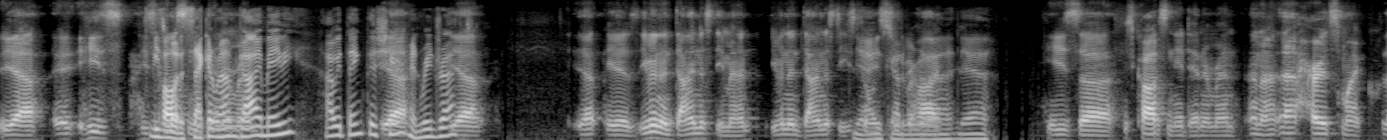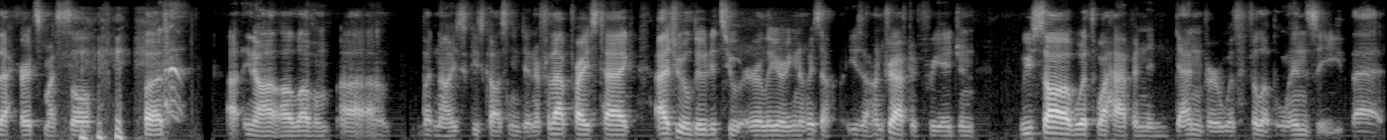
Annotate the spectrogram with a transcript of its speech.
Yeah, he's he's, he's what a second round guy maybe. I would think this yeah, year in redraft. Yeah, yep, he is. Even in dynasty, man. Even in dynasty, he's yeah, going he's super high. Yeah he's uh he's costing you dinner, man, and I, that hurts my that hurts my soul. but uh, you know, I, I love him. Uh, but no, he's he's costing dinner for that price tag. As you alluded to earlier, you know, he's a he's an undrafted free agent. We saw with what happened in Denver with Philip Lindsay that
